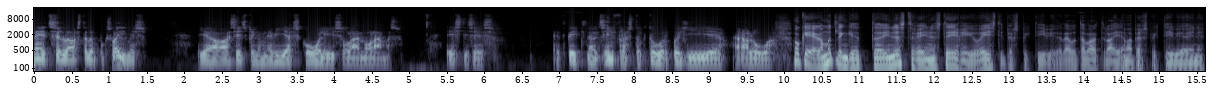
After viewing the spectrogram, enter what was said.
Need selle aasta lõpuks valmis ja seitsmekümne viies koolis oleme olemas Eesti sees et kõik nii-öelda see infrastruktuur, põhi ära luua. okei okay,, aga mõtlengi, et investor ei investeeri ju Eesti perspektiiviga, ta võtab alati laiema perspektiivi, on ju.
